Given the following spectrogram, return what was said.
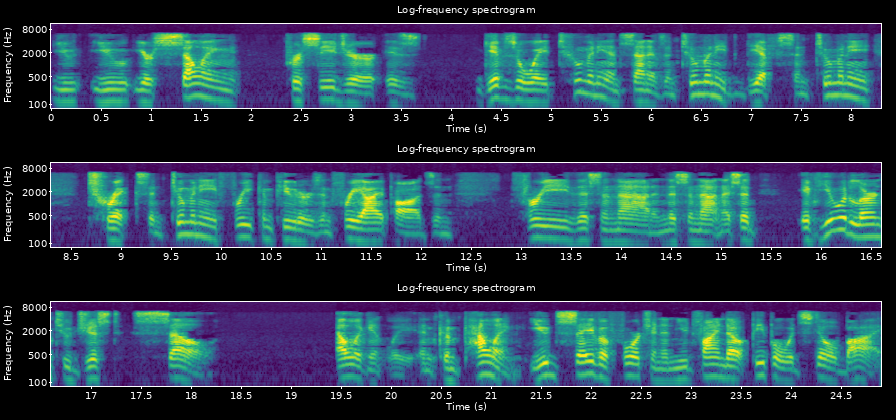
you you your selling procedure is gives away too many incentives and too many gifts and too many tricks and too many free computers and free iPods and free this and that and this and that. And I said, if you would learn to just sell elegantly and compelling, you'd save a fortune and you'd find out people would still buy.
